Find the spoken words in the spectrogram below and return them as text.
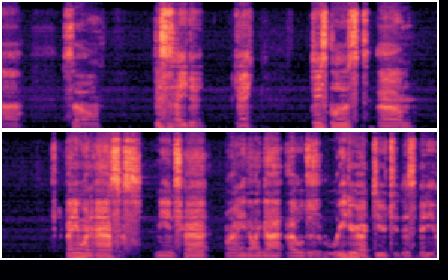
Uh, so this is how you do it. Okay, case closed. Um, if anyone asks me in chat or anything like that, I will just redirect you to this video.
